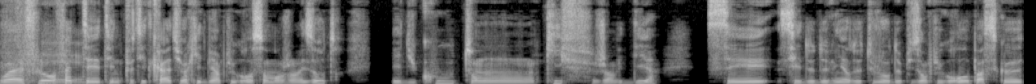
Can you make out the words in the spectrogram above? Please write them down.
Ouais, Flo, en fait, t'es une petite créature qui devient plus grosse en mangeant les autres. Et du coup, ton kiff, j'ai envie de dire, c'est c'est de devenir de toujours de plus en plus gros parce que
